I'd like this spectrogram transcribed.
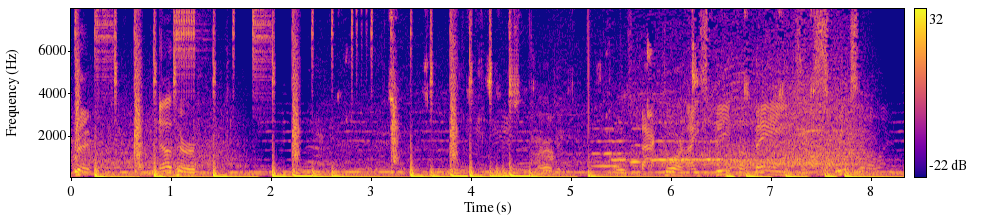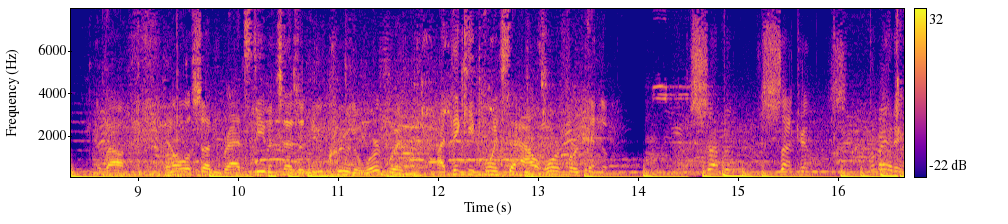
Drop it. Another. Irving goes backdoor. Nice feed from Baynes. And squeaks it away. About, and all of a sudden, Brad Stevens has a new crew to work with. I think he points to Al Horford in the. Seven seconds remaining.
